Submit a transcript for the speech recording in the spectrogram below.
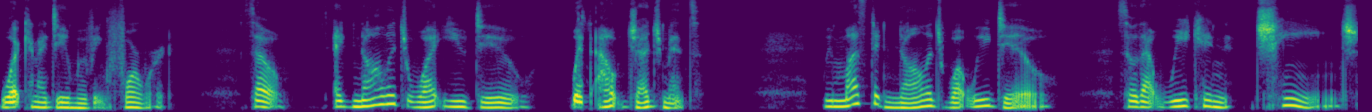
What can I do moving forward? So acknowledge what you do without judgment. We must acknowledge what we do so that we can change.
